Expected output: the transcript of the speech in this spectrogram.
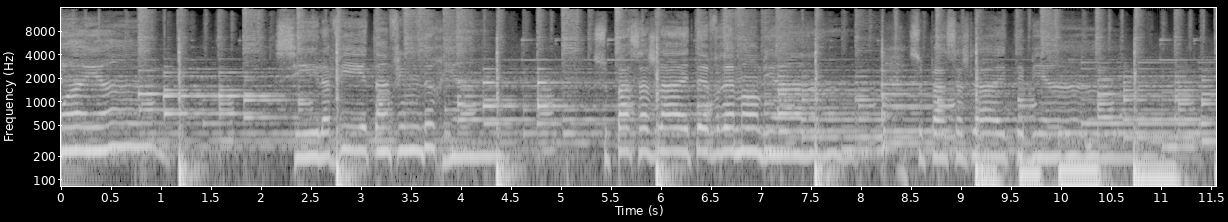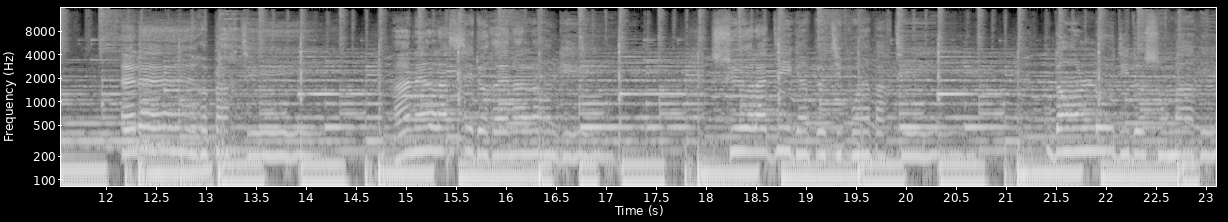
moyen, si la vie est un film de rien, ce passage-là était vraiment bien. Ce passage-là était bien. Elle est repartie, un air lassé de reine à languille. Sur la digue, un petit point parti, dans l'audit de son mari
